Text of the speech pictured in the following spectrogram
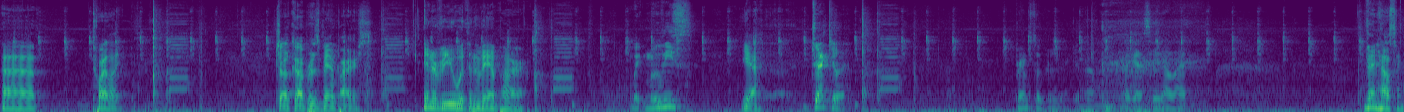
Uh, Twilight. John Carpenter's vampires. Interview with a vampire. Wait, movies? Yeah. Dracula. Bram Stoker's Dracula. I, don't. I gotta say it out. Van Helsing.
